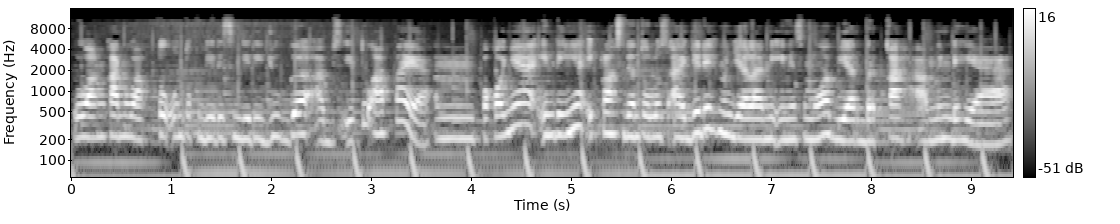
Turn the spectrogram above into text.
luangkan waktu untuk diri sendiri juga abis itu apa ya hmm, pokoknya intinya ikhlas dan tulus aja deh menjalani ini semua biar berkah amin deh ya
